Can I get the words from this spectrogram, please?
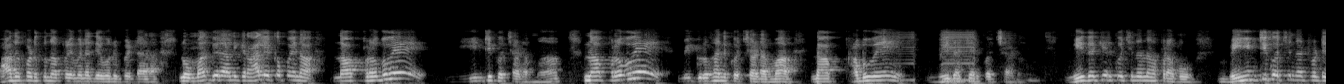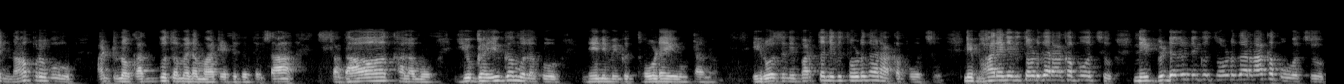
బాధపడుకున్న ప్రేమైన దేవుని బిడ్డారా. నువ్వు మందిరానికి రాలేకపోయినా నా ప్రభువే నీ ఇంటికి వచ్చాడమ్మా నా ప్రభువే మీ గృహానికి వచ్చాడమ్మా నా ప్రభువే మీ దగ్గరికి వచ్చాడు మీ దగ్గరికి వచ్చిన నా ప్రభు మీ ఇంటికి వచ్చినటువంటి నా ప్రభు అంటున్న ఒక అద్భుతమైన మాట ఏంటిదో తెలుసా? సదాకాలము యుగ యుగములకు నేను మీకు తోడై ఉంటాను. ఈ రోజు నీ భర్త నీకు తోడుగా రాకపోవచ్చు. నీ భార్య నీకు తోడుగా రాకపోవచ్చు. నీ బిడ్డలు నీకు తోడుగా రాకపోవచ్చు.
